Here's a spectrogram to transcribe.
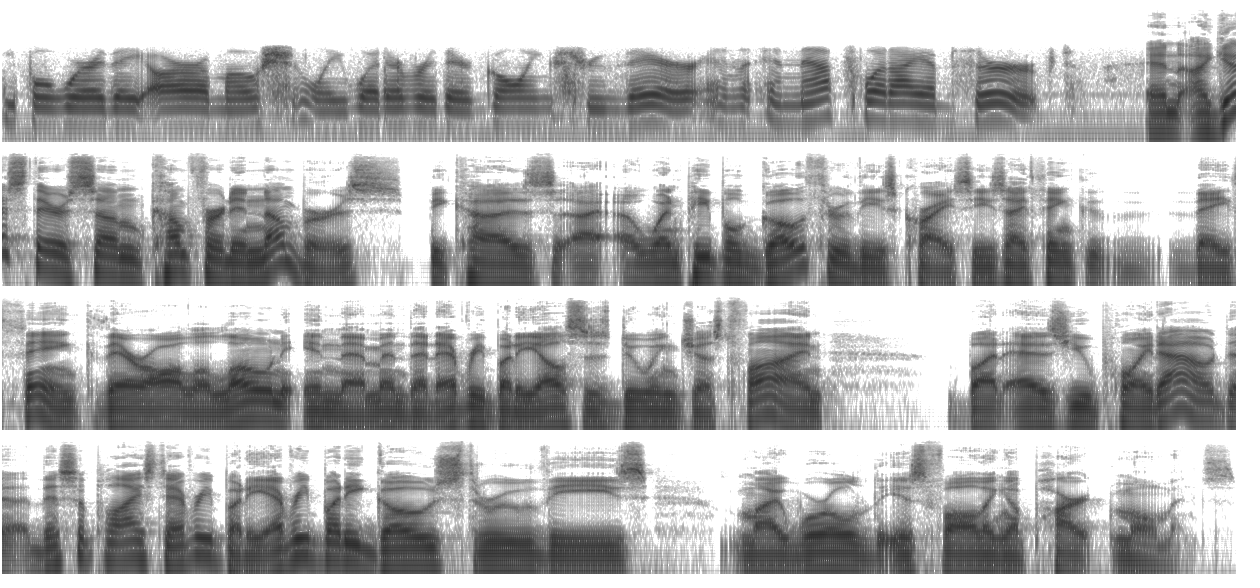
people where they are emotionally, whatever they're going through there, and and that's what I observed. And I guess there's some comfort in numbers because uh, when people go through these crises, I think they think they're all alone in them and that everybody else is doing just fine. But as you point out, uh, this applies to everybody. Everybody goes through these my world is falling apart moments.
